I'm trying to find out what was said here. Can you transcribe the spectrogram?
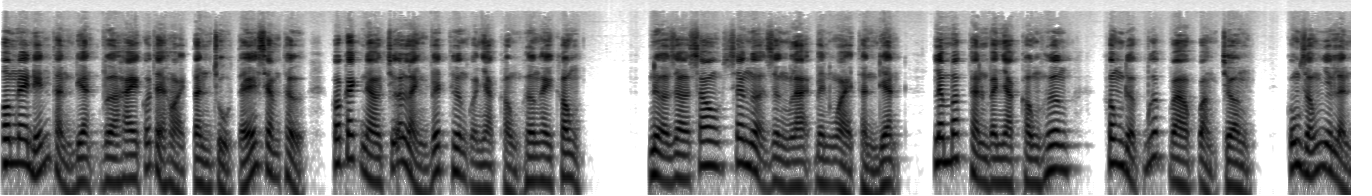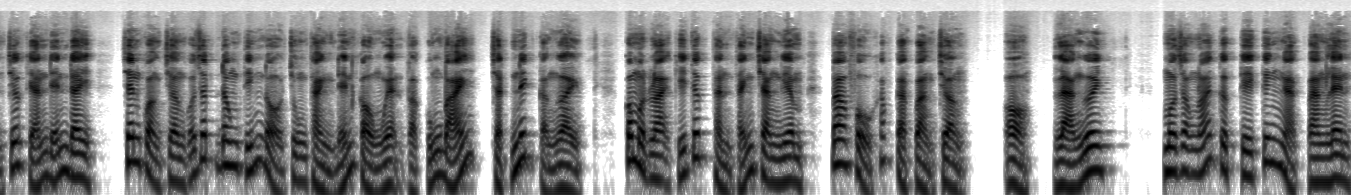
Hôm nay đến thần điện vừa hay có thể hỏi tần chủ tế xem thử có cách nào chữa lành vết thương của nhạc hồng hương hay không. Nửa giờ sau, xe ngựa dừng lại bên ngoài thần điện. Lâm Bắc Thần và nhạc hồng hương không được bước vào quảng trường. Cũng giống như lần trước khi hắn đến đây, trên quảng trường có rất đông tín đồ trung thành đến cầu nguyện và cúng bái, chật ních cả người. Có một loại khí thức thần thánh trang nghiêm bao phủ khắp cả quảng trường. Ồ, là ngươi. Một giọng nói cực kỳ kinh ngạc vang lên.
